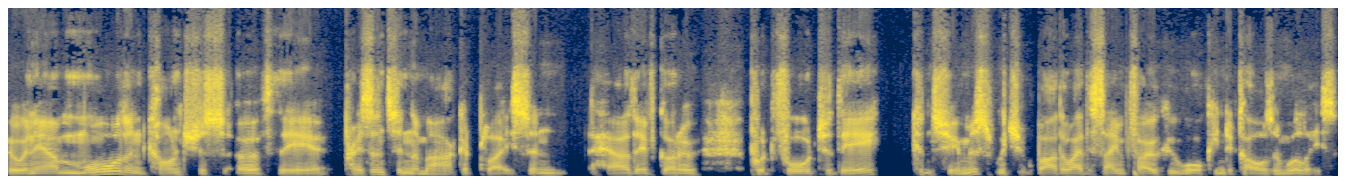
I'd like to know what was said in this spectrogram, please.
who are now more than conscious of their presence in the marketplace and how they've got to put forward to their consumers, which, by the way, the same folk who walk into Coles and Woolies,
